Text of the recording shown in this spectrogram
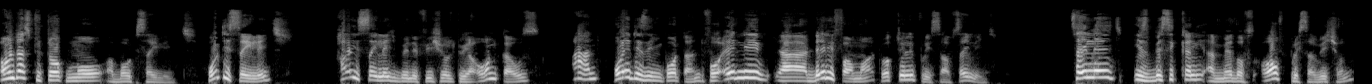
I want us to talk more about silage. What is silage? How is silage beneficial to your own cows? And why it is important for any uh, dairy farmer to actually preserve silage. Silage is basically a method of preservation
